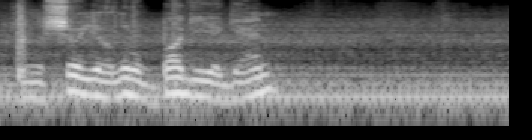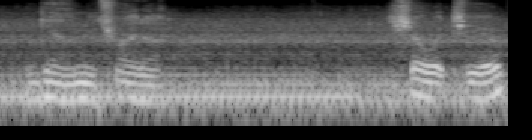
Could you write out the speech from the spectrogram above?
I'm going to show you a little buggy again. Again, let me try to show it to you.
